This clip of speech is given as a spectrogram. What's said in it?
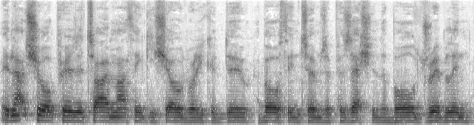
in that short period of time, I think he showed what he could do, both in terms of possession of the ball, dribbling,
